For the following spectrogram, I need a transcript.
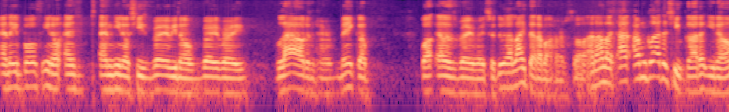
and they both, you know, and and you know, she's very, you know, very very loud in her makeup, well, Ellen's very, very subdued. I like that about her. So, and I like, I, am glad that she got it. You know,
